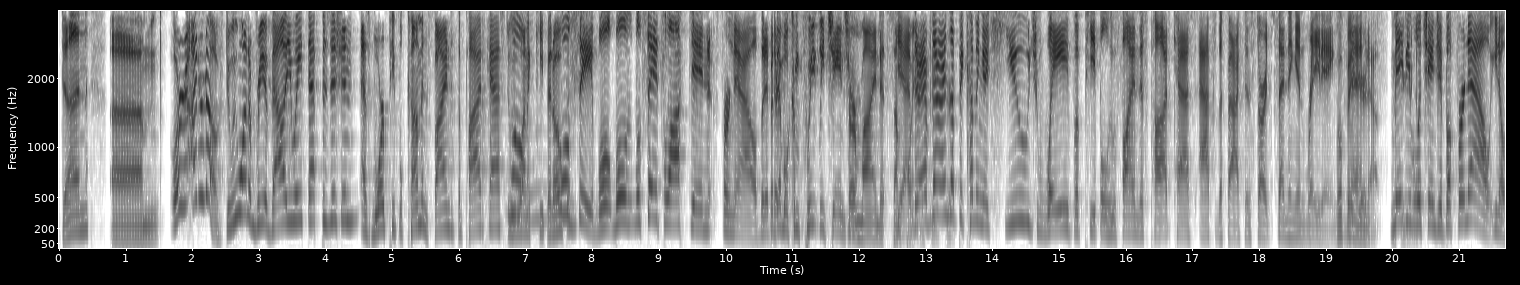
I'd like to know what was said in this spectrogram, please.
done. Um, or I don't know. Do we want to reevaluate that position as more people come and find the podcast? Do we want to keep it open? We'll see. We'll we'll we'll say it's locked in for now. But if but then we'll completely change our mind at some yeah, point. there, in if the there ends up becoming a huge wave of people who find this podcast after the fact and start sending in ratings, We'll figure it out. We'll maybe it we'll out. change it. But for now, you know,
